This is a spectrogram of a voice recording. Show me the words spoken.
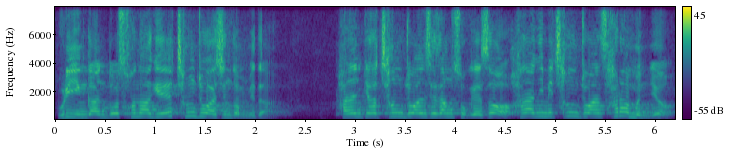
우리 인간도 선하게 창조하신 겁니다. 하나님께서 창조한 세상 속에서 하나님이 창조한 사람은요,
